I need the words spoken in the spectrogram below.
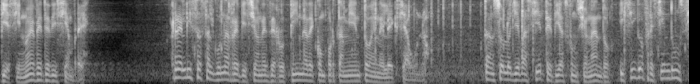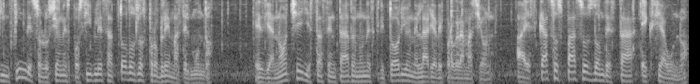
...19 de diciembre... Realizas algunas revisiones de rutina de comportamiento en el Exia 1. Tan solo lleva siete días funcionando y sigue ofreciendo un sinfín de soluciones posibles a todos los problemas del mundo. Es ya noche y está sentado en un escritorio en el área de programación, a escasos pasos donde está Exia 1,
